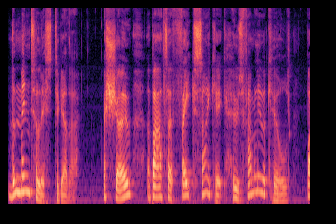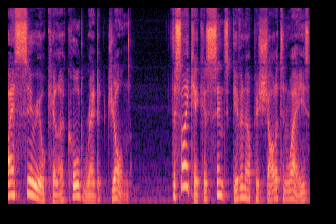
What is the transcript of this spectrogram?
The Mentalist together, a show about a fake psychic whose family were killed by a serial killer called Red John. The psychic has since given up his charlatan ways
